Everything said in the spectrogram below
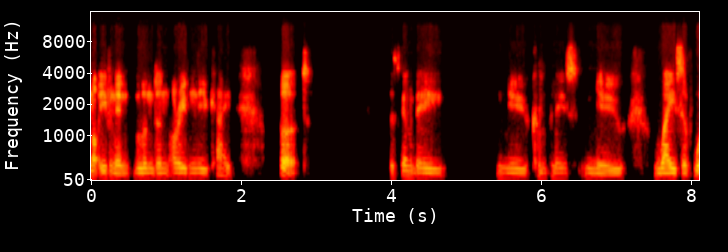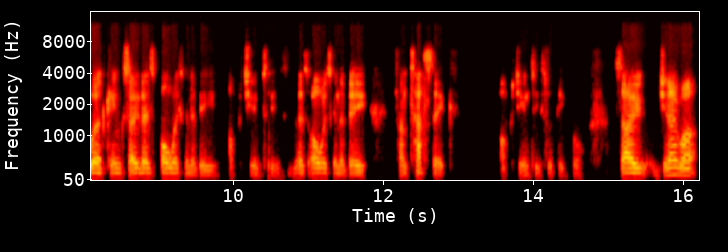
not even in London or even the UK. But there's going to be new companies, new ways of working. So there's always going to be opportunities. There's always going to be fantastic opportunities for people. So do you know what?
